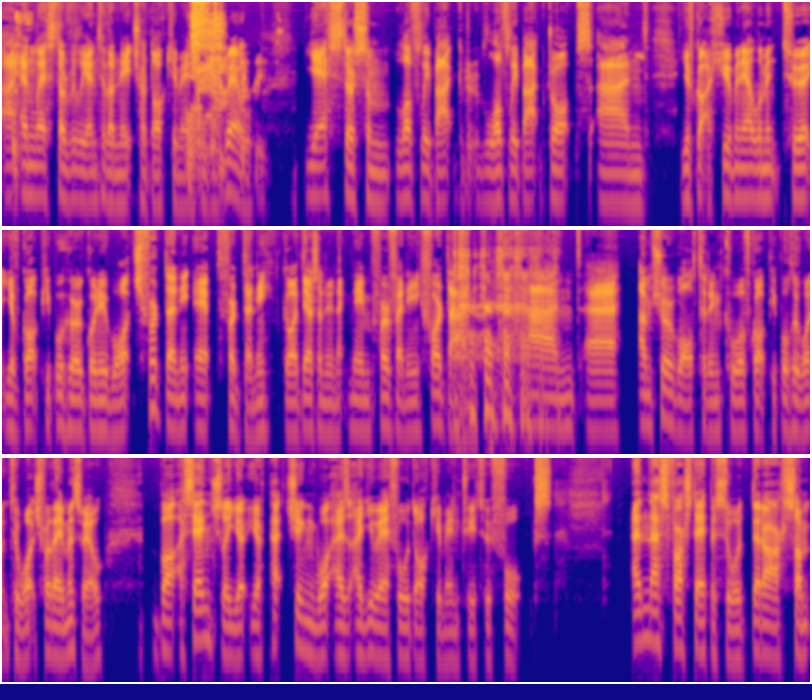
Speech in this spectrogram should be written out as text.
uh, unless they're really into their nature documentaries as well. Yes, there's some lovely back lovely backdrops, and you've got a human element to it. You've got people who are going to watch for Dinny, uh, for Dinny. God, there's a new nickname for Vinny for Dan, and uh, I'm sure Walter and Co have got people who want to watch for them as well. But essentially, you're, you're pitching what is a UFO documentary to folks in this first episode, there are some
